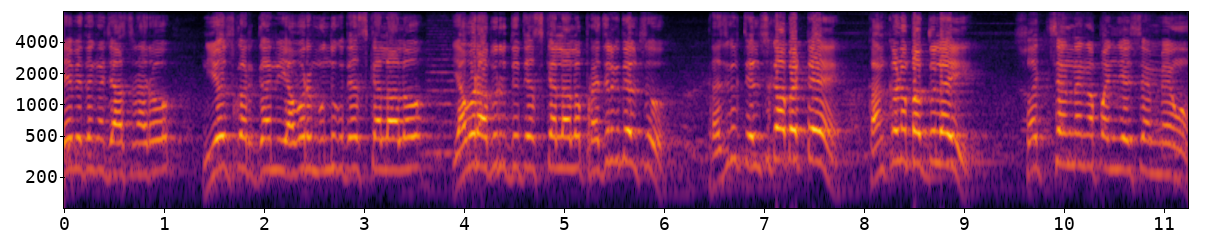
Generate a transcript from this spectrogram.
ఏ విధంగా చేస్తున్నారో నియోజకవర్గాన్ని ఎవరు ముందుకు తీసుకెళ్ళాలో ఎవరు అభివృద్ధి తీసుకెళ్ళాలో ప్రజలకు తెలుసు. ప్రజలకు తెలుసు కాబట్టే కంకణబద్దులై స్వచ్ఛందంగా పనిచేసాం మేము.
